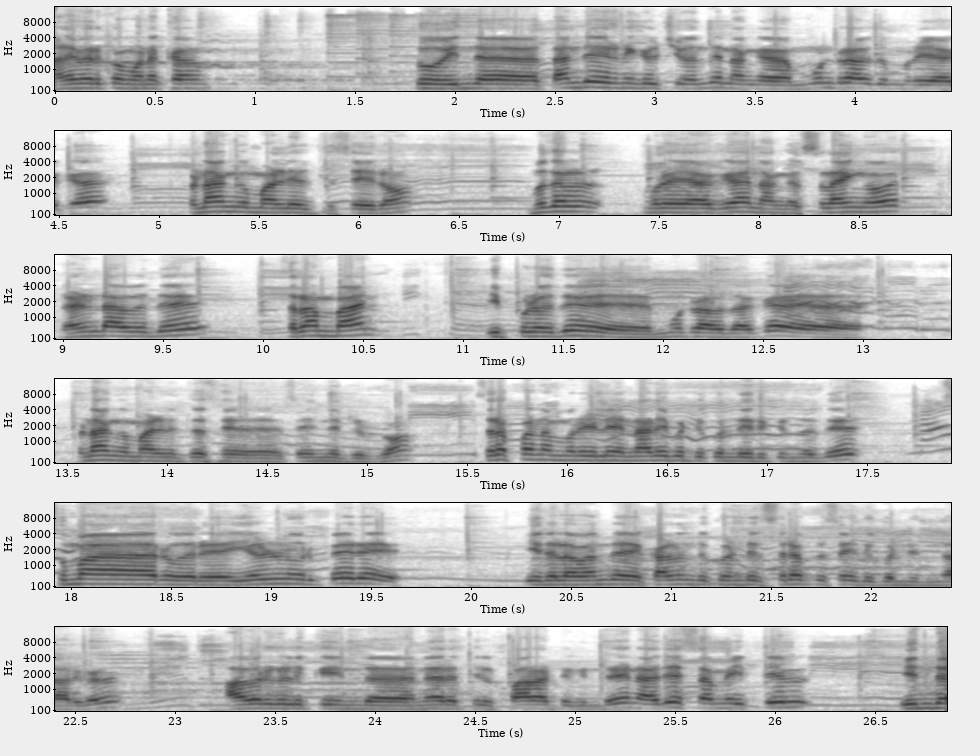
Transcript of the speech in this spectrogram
அனைவருக்கும் வணக்கம். ஸோ இந்த தந்தையர் நிகழ்ச்சி வந்து நாங்கள் மூன்றாவது முறையாக பினாங்கு மாநிலத்தில் செய்கிறோம் முதல் முறையாக நாங்கள் சிலைங்கோர் ரெண்டாவது சிரம்பான் இப்பொழுது மூன்றாவதாக பினாங்கு மாநிலத்தை செ- செய்துட்டு இருக்கோம் சிறப்பான முறையில் நடைபெற்று கொண்டு இருக்கின்றது சுமார் ஒரு எழுநூறு பேர் இதில் வந்து கலந்து கொண்டு சிறப்பு செய்து கொண்டிருந்தார்கள். அவர்களுக்கு இந்த நேரத்தில் பாராட்டுகின்றேன். அதே சமயத்தில் இந்த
